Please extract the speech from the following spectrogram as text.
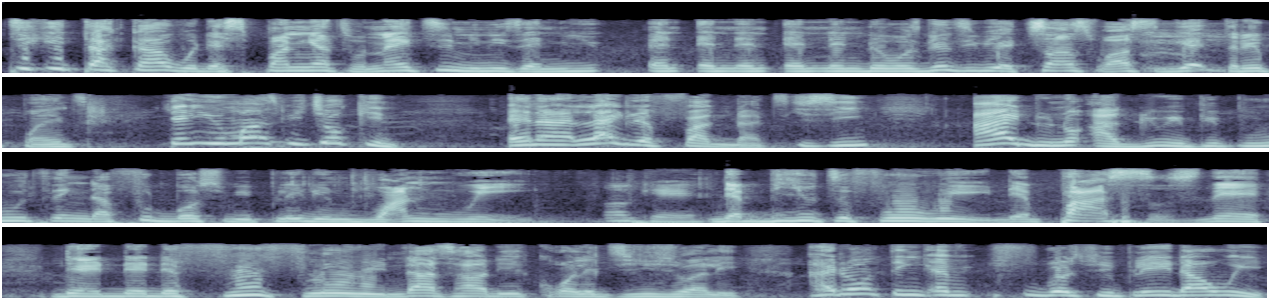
tiki taka with the Spaniards for 90 minutes and you and, and, and, and, and there was going to be a chance for us to get three points, then you must be joking. And I like the fact that you see, I do not agree with people who think that football should be played in one way. Okay. The beautiful way, the passes, the the the, the free flowing. That's how they call it usually. I don't think every football should be played that way.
